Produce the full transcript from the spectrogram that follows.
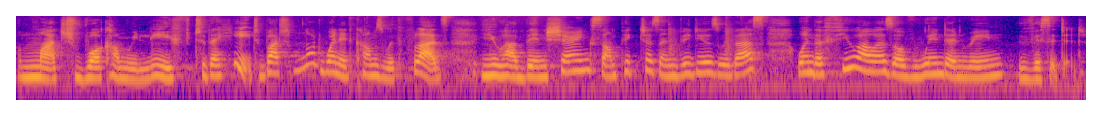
much welcome relief to the heat, but not when it comes with floods. You have been sharing some pictures and videos with us when the few hours of wind and rain visited.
